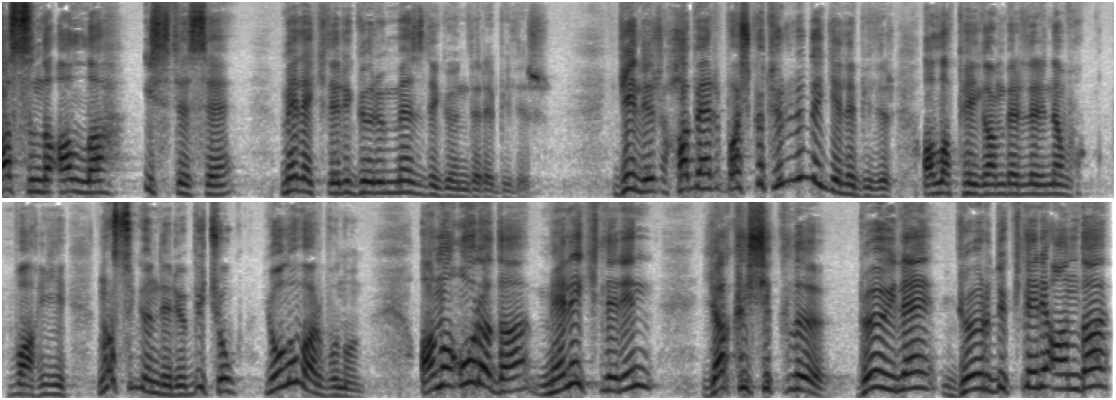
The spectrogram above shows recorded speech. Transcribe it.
Aslında Allah istese melekleri görünmez de gönderebilir gelir haber başka türlü de gelebilir. Allah peygamberlerine vahyi nasıl gönderiyor birçok yolu var bunun. Ama orada meleklerin yakışıklı böyle gördükleri anda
